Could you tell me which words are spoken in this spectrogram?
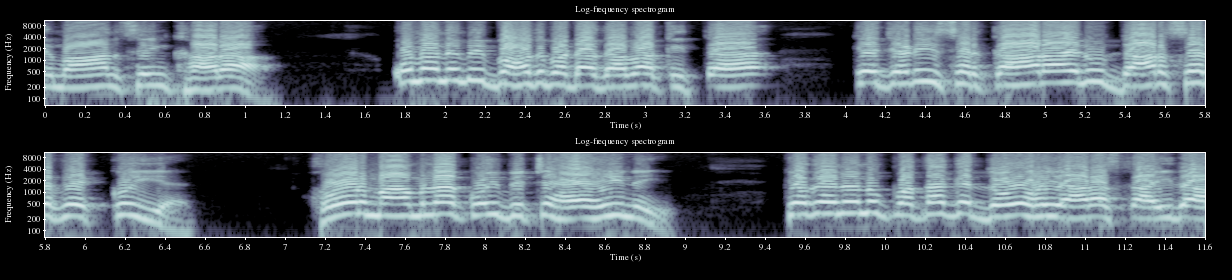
ਇਮਾਨ ਸਿੰਘ ਖਾਰਾ, ਉਹਨਾਂ ਨੇ ਵੀ ਬਹੁਤ ਵੱਡਾ ਦਾਵਾ ਕੀਤਾ ਕਿ ਜਿਹੜੀ ਸਰਕਾਰ ਆ, ਇਹਨੂੰ ਡਰ ਸਿਰਫ ਇੱਕੋ ਹੀ ਹੈ। ਹੋਰ ਮਾਮਲਾ ਕੋਈ ਵਿੱਚ ਹੈ ਹੀ ਨਹੀਂ, ਕਿਉਂਕਿ ਇਹਨਾਂ ਨੂੰ ਪਤਾ ਕਿ 2027 ਦਾ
